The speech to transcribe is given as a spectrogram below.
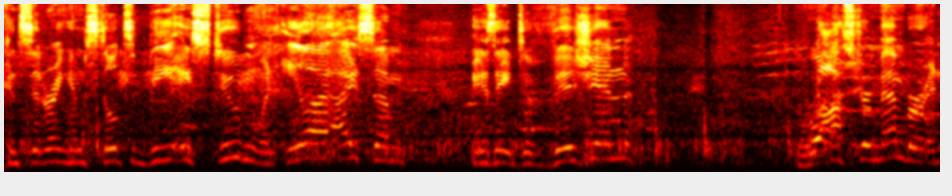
considering him still to be a student when Eli Isom is a division roster member, an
